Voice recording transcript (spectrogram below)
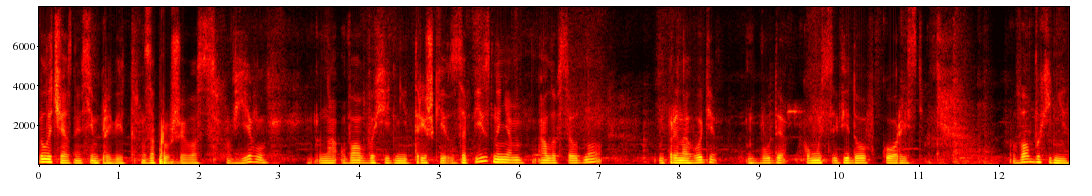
Величезний всім привіт! Запрошую вас в Єву на ВАВ вихідні трішки з запізненням, але все одно при нагоді буде комусь відео в користь. ВАВ вихідні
